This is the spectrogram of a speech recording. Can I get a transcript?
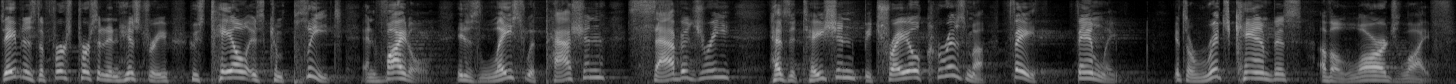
David is the first person in history whose tale is complete and vital. It is laced with passion, savagery, hesitation, betrayal, charisma, faith, family. It's a rich canvas of a large life.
